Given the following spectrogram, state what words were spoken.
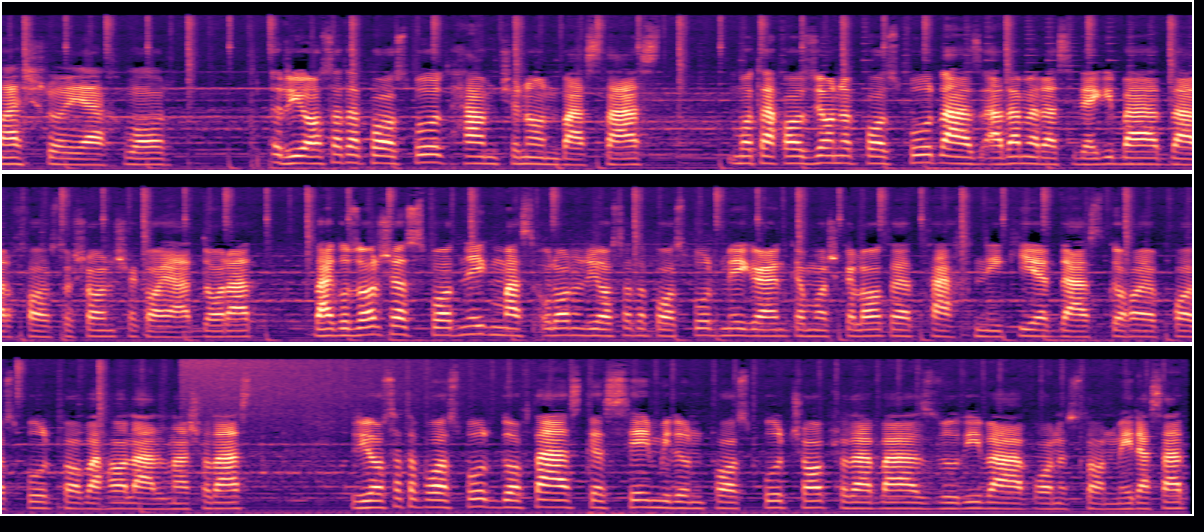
مشروع اخبار ریاست پاسپورت همچنان بسته است. متقاضیان پاسپورت از عدم رسیدگی به درخواستشان شکایت دارد. به گزارش سپاتنیک مسئولان ریاست پاسپورت می‌گویند که مشکلات تکنیکی دستگاه های پاسپورت تا به حال حل نشده است. ریاست پاسپورت گفته است که 3 میلیون پاسپورت چاپ شده و زودی به افغانستان می رسد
